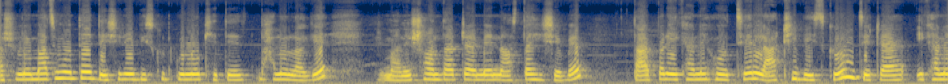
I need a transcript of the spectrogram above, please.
আসলে মাঝে মধ্যে দেশের এই বিস্কুটগুলো খেতে ভালো লাগে মানে সন্ধ্যার টাইমে নাস্তা হিসেবে। তারপরে এখানে হচ্ছে লাঠি বিস্কুট, যেটা এখানে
